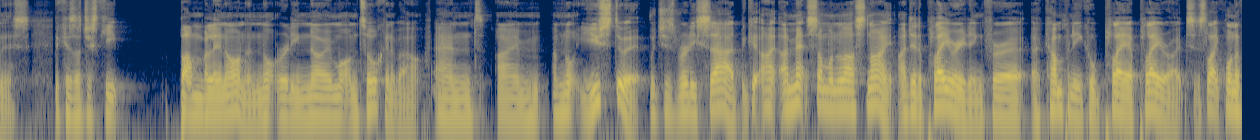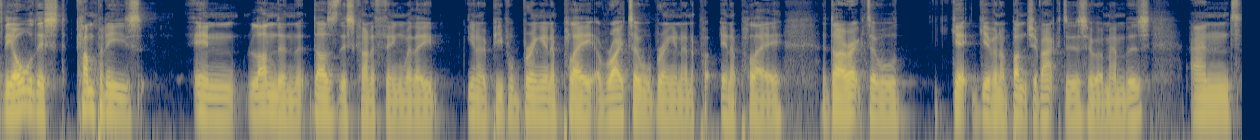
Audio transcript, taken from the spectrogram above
this because I just keep bumbling on and not really knowing what I'm talking about. And I'm I'm not used to it, which is really sad. Because I, I met someone last night. I did a play reading for a, a company called Player Playwrights. It's like one of the oldest companies in London that does this kind of thing where they you know people bring in a play a writer will bring in a, in a play a director will get given a bunch of actors who are members and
